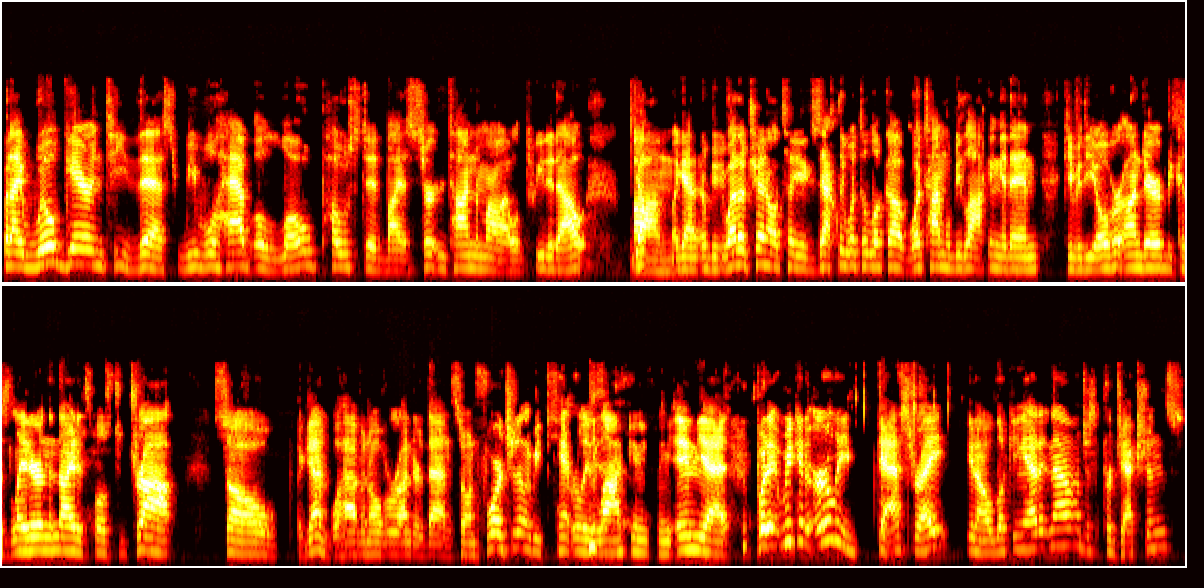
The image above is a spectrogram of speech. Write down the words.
But I will guarantee this: we will have a low posted by a certain time tomorrow. I will tweet it out. Yep. Um, again, it'll be Weather Channel. I'll tell you exactly what to look up, what time we'll be locking it in, give you the over under because later in the night it's supposed to drop. So again, we'll have an over under then. So unfortunately, we can't really lock anything in yet. But it, we could early guess, right? You know, looking at it now, just projections.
